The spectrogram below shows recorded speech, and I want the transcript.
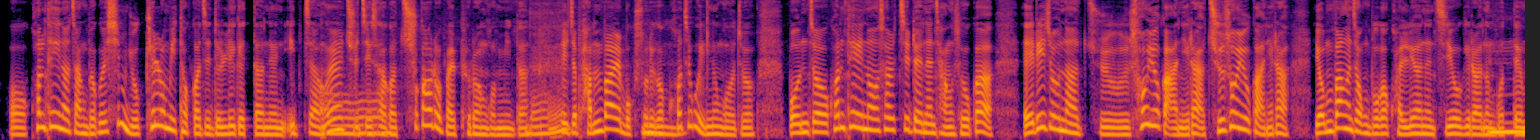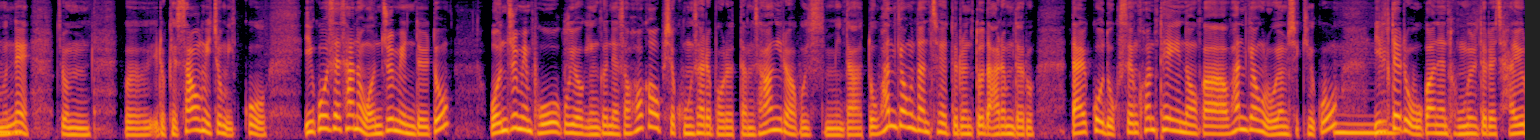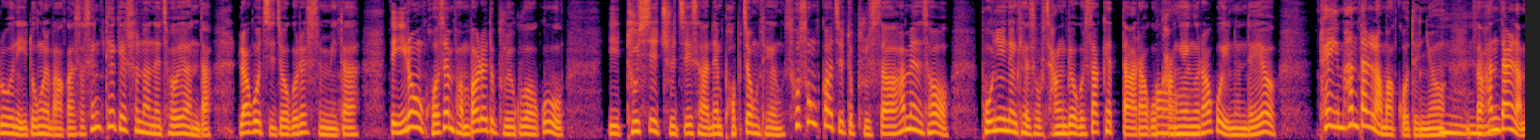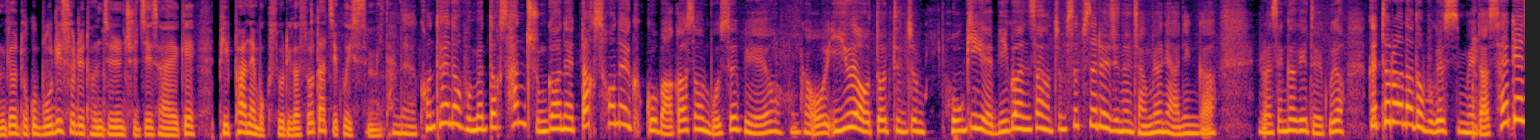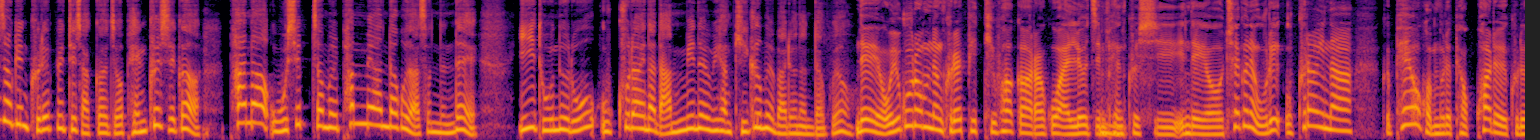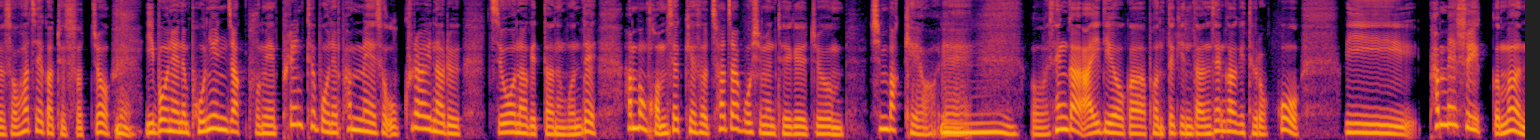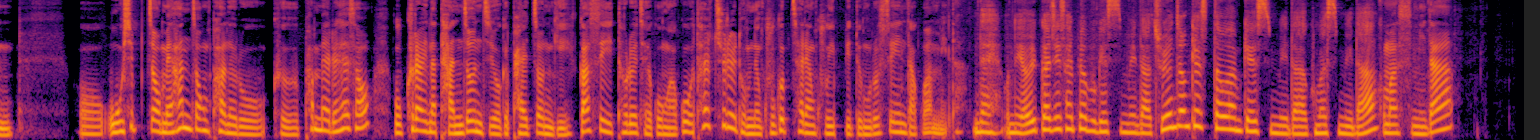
어, 컨테이너 장벽을 16km까지 늘리겠다는 입장을 오. 어. 주지사가 추가로 발표를 한 겁니다. 네. 이제 반발 목소리가 음. 커지고 있는 거죠. 먼저 컨테이너 설치되는 장소가 애리조나주 소유가 아니라 주 소유가 아니라 연방 정부가 관리하는 지역이라는 음. 것 때문에 좀 그, 이렇게 싸움이 좀 있고 이곳에 사는 원주민들도 원주민 보호구역 인근에서 허가 없이 공사를 벌였다면서 항의를 하고 있습니다. 또 환경단체들은 또 나름대로 낡고 녹슨 컨테이너가 환경을 오염시키고 음. 일대를 오가는 동물들의 자유로운 이동을 막아서 생태계 순환을 저해한다라고 지적을 했습니다. 근데 이런 거센 반발에도 불구하고 이 두시 주지사는 법정 대응 소송까지도 불사하면서 본인은 계속 장벽을 쌓겠다라고 어. 강행을 하고 있는데요. 퇴임 한 달 남았거든요. 음. 그래서 음. 한달 남겨두고 무리수를 던지는 주지사에게 비판의 목소리가 쏟아지고 있습니다. 네, 컨테이너 보면 딱 산 중간에 딱 선을 긋고 막아선 모습이에요. 그러니까 어, 이유에 어떻든 좀 보기에 미관상 좀 씁쓸해지는 장면이 아닌가 이런 생각이 들고요. 끝으로 하나 더 보겠습니다. 세계적인 그래피티 작가죠. 뱅크시가 판화 50점을 판매한다고 나섰는데 이 돈으로 우크라이나 난민을 위한 기금을 마련한다고요? 네, 얼굴 없는 그래피티 화가라고 알려진 음. 뱅크시인데요. 최근에 우리 우크라이나 그 폐허 건물의 벽화를 그려서 화제가 됐었죠. 네. 이번에는 본인 작품의 프린트본을 판매해서 우크라이나를 지원하겠다는 건데 한번 검색해서 찾아보시면 되게 좀 신박해요. 예. 음. 어, 생각 아이디어가 번뜩인다는 생각이 들었고 이 판매 수익금은 어 50점의 한정판으로 그 판매를 해서 우크라이나 단전 지역의 발전기, 가스 히터를 제공하고 탈출을 돕는 구급 차량 구입비 등으로 쓰인다고 합니다. 네, 오늘 여기까지 살펴보겠습니다. 조현정 캐스터와 함께했습니다. 고맙습니다. 고맙습니다.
